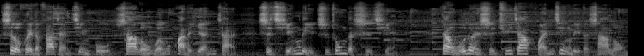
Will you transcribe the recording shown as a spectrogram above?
社会的发展进步，沙龙文化的延展是情理之中的事情。但无论是居家环境里的沙龙，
